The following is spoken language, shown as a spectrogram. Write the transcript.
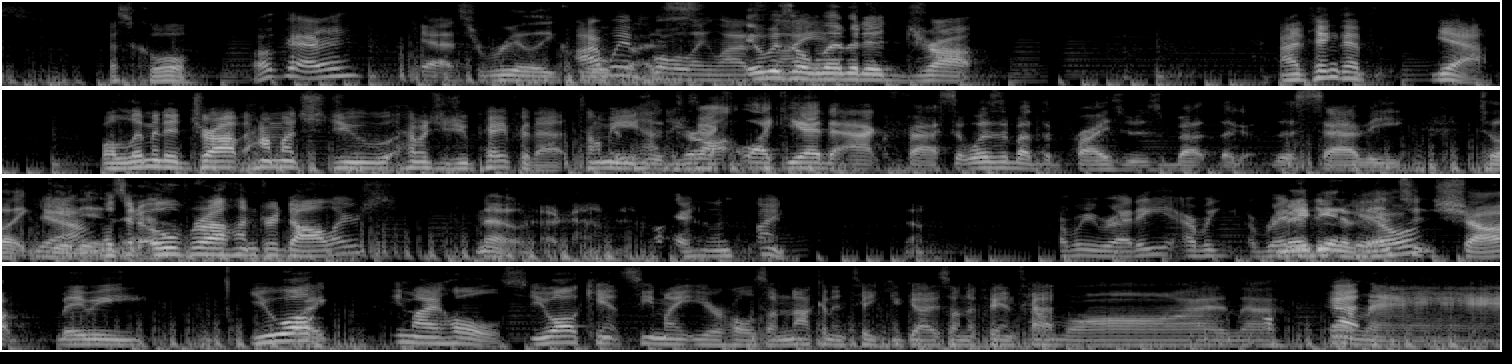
That's cool. Okay. Yeah, it's really cool. I went guys. bowling last It was a limited drop. I think that's yeah. A limited drop. How much did you how much did you pay for that? Tell me It was how- a drop. exactly. Like you had to act fast. It wasn't about the price. It was about the the savvy to like Yeah. get in. Was it there. over a hundred dollars? No, no, no. no. Okay, then fine. Are we ready? Are we ready Maybe to in a kill? vintage shop. Maybe You all like see my holes. You all can't see my ear holes. I'm not going to take you guys on a fantastic. Come on. uh. Come on.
